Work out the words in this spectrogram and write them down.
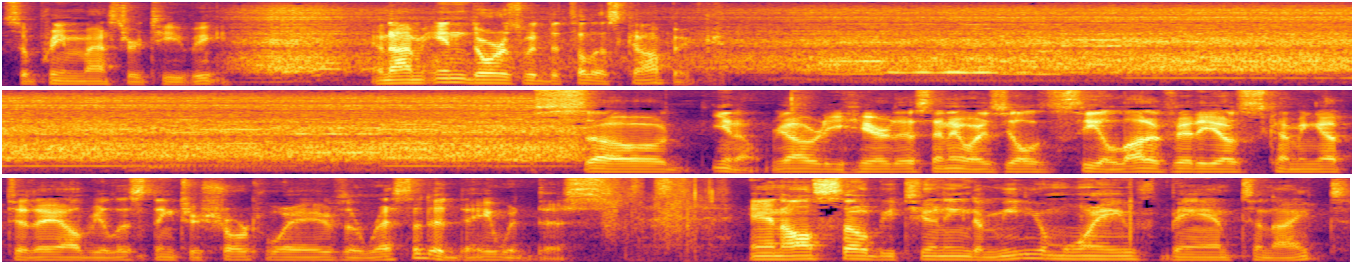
Supreme Master TV. And I'm indoors with the telescopic. So, you know, you already hear this. Anyways, you'll see a lot of videos coming up today. I'll be listening to shortwave the rest of the day with this. And also be tuning the medium wave band tonight.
